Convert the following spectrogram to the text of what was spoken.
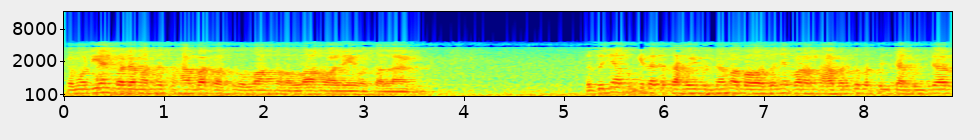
Kemudian pada masa sahabat Rasulullah Shallallahu Alaihi Wasallam, tentunya kita ketahui bersama bahwasanya para sahabat itu berpencar-pencar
